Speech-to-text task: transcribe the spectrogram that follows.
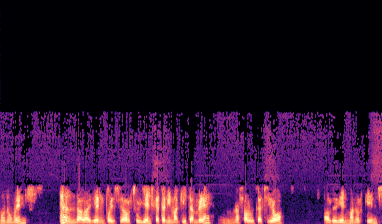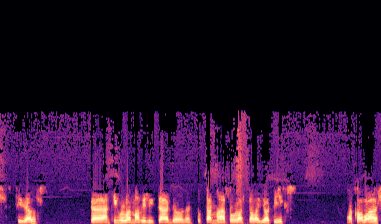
monuments de la gent, pues, els oients que tenim aquí també, una salutació els oients menorquins, fidels, que han tingut l'amabilitat d'enportar-me a poblats telaiòtics, a coves,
